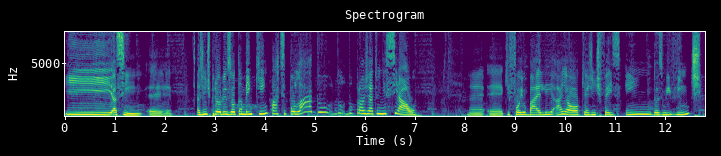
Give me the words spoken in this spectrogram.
E assim, é, a gente priorizou também quem participou lá do, do, do projeto inicial, né, é, que foi o baile AIO, que a gente fez em 2020.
